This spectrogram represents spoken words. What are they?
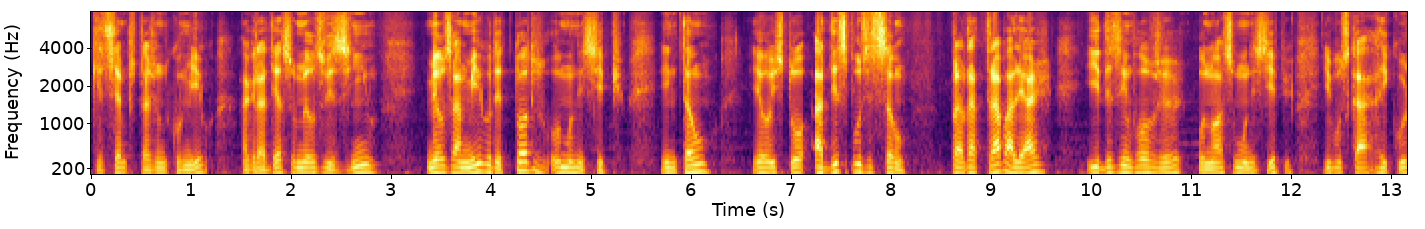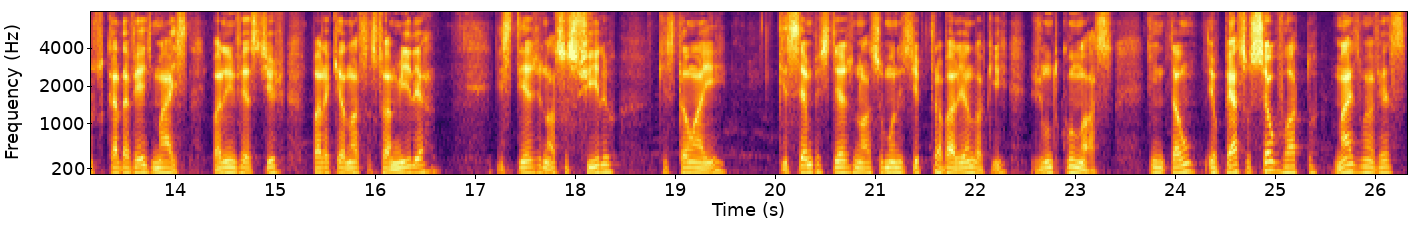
que sempre está junto comigo. Agradeço meus vizinhos, meus amigos de todo o município. Então, eu estou à disposição para trabalhar e desenvolver o nosso município e buscar recursos cada vez mais para investir para que as nossas famílias estejam, nossos filhos que estão aí, que sempre esteja no nosso município trabalhando aqui junto com nós. Então, eu peço o seu voto, mais uma vez,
